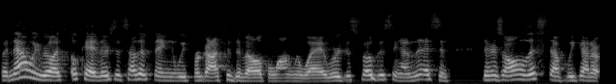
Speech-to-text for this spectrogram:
But now we realize okay there's this other thing that we forgot to develop along the way. We're just focusing on this and there's all this stuff we gotta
